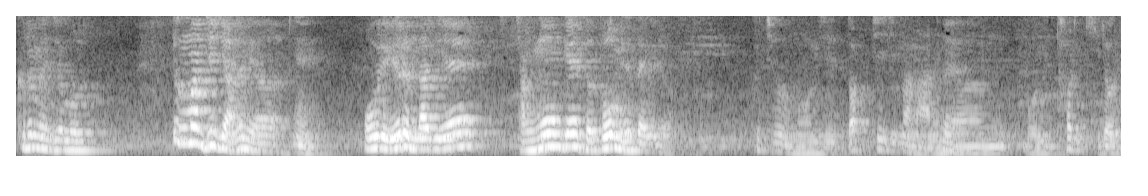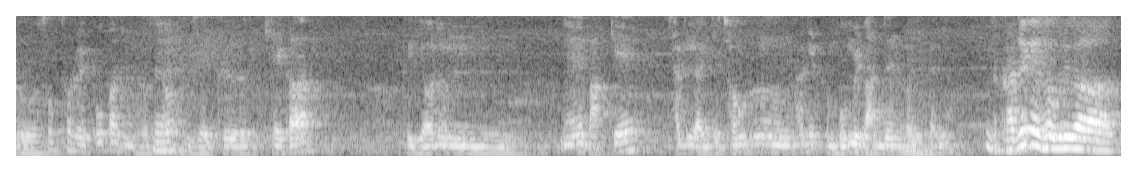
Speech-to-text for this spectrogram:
그러면 이제 뭐 떡만 지지 않으면 예, 오히려 여름 나기에 장모게 더 도움이 된다 이거죠. 그렇죠. 뭐 이제 떡지지만 않으면 뭐이 털이 길어도 속털을 뽑아줌으로써 네. 이제 그 개가 그 여름에 맞게 자기가 이제 적응하게끔 몸을 만드는 거니까요. 가정에서 우리가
